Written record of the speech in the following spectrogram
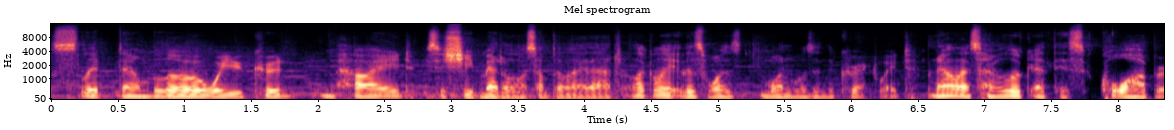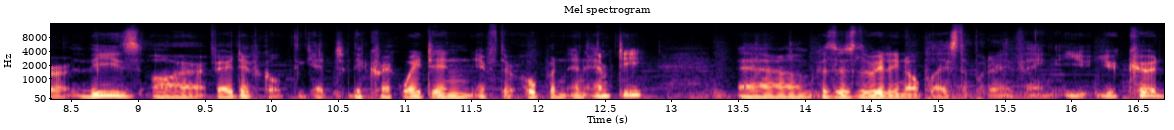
slit down below where you could hide piece of sheet metal or something like that. Luckily, this was one was in the correct weight. Now let's have a look at this coal hopper. These are very difficult to get the correct weight in if they're open and empty because um, there's really no place to put anything. You, you could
